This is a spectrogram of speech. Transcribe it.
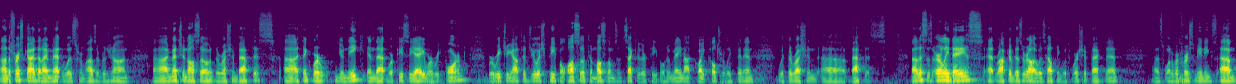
Uh, the first guy that I met was from Azerbaijan. Uh, I mentioned also the Russian Baptists. Uh, I think we're unique in that we're PCA, we're Reformed. We're reaching out to Jewish people, also to Muslims and secular people who may not quite culturally fit in with the Russian uh, Baptists. Uh, this is early days at Rock of Israel. I was helping with worship back then. It's one of our first meetings. Um,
